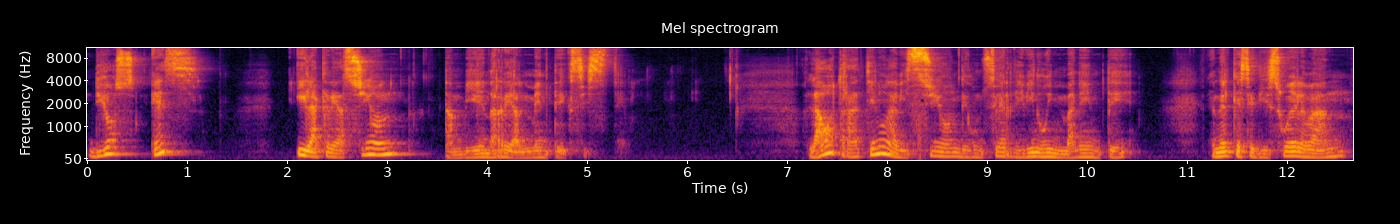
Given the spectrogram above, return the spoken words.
Dios es y la creación también realmente existe. La otra tiene una visión de un ser divino inmanente en el que se disuelvan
